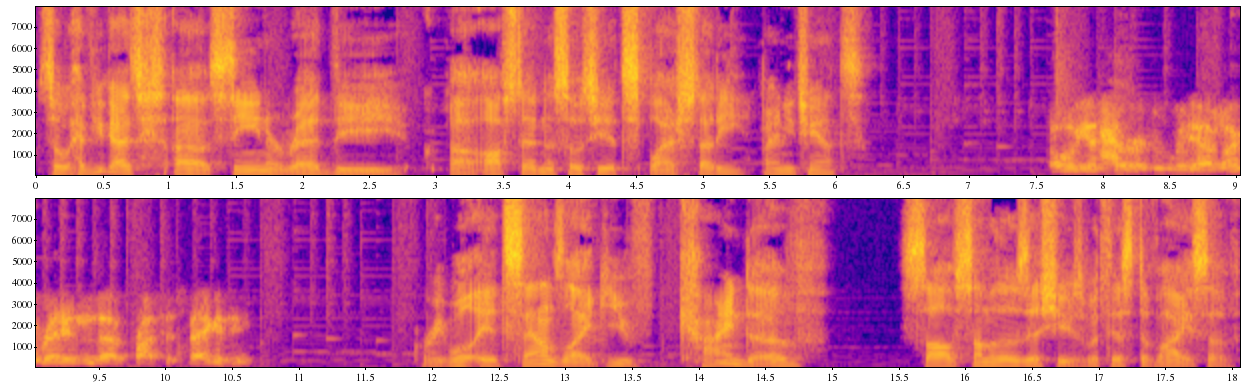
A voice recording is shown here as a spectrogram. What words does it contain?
So, have you guys uh, seen or read the uh, Ofstead and Associates splash study by any chance? Oh yes, Absolutely. sir. Yeah, I read it in the Process magazine. Great. Well, it sounds like you've kind of solved some of those issues with this device of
